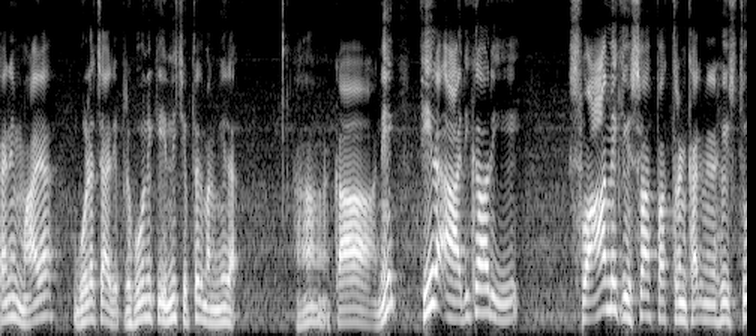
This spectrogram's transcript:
కానీ మాయ గూఢచారి. ప్రభువునికి ఎన్ని చెప్తుంది మన మీద? కానీ తీర ఆ అధికారి స్వామికి విశ్వాసపత్రం కార్యం నిర్వహిస్తూ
